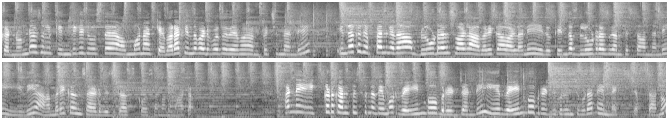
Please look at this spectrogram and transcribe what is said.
ఇక్కడ నుండి అసలు కిందికి చూస్తే అమ్మో నా కెమెరా కింద పడిపోతుందేమో అనిపించిందండి. ఇందాక చెప్పాను కదా బ్లూ డ్రెస్ వాళ్ళ అమెరికా వాళ్ళని ఇది కింద బ్లూ డ్రెస్ కనిపిస్తూ ఉందండి. ఇది అమెరికన్ సైడ్ విజిటర్స్ కోసం అనమాట అండ్ ఇక్కడ కనిపిస్తున్నదేమో రెయిన్బో బ్రిడ్జ్ అండి. ఈ రెయిన్బో బ్రిడ్జ్ గురించి కూడా నేను నెక్స్ట్ చెప్తాను.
